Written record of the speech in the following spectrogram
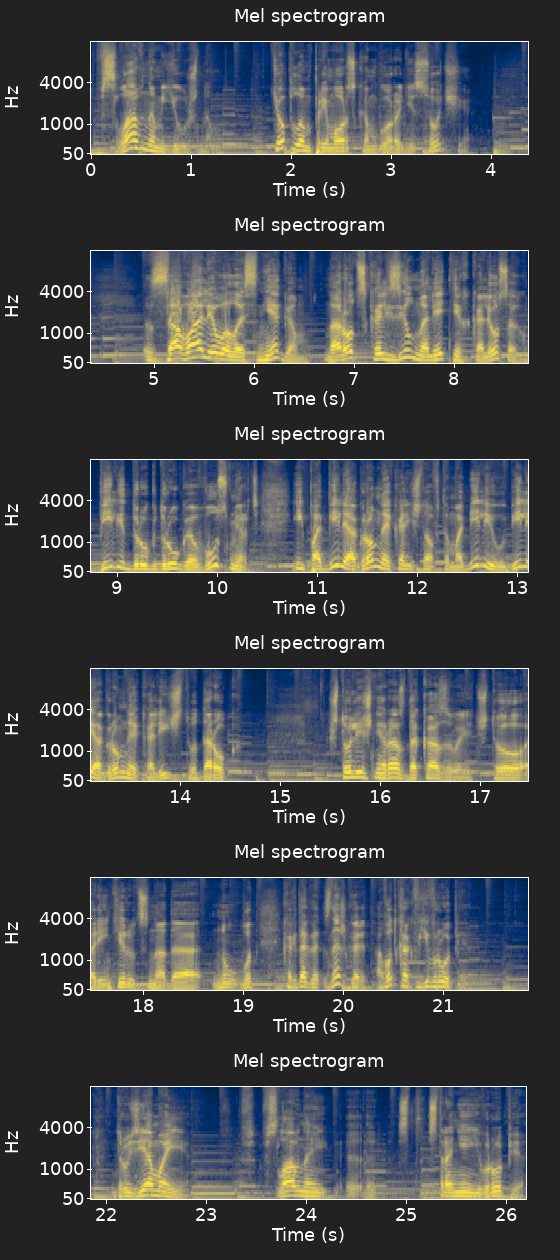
в славном южном, теплом приморском городе Сочи заваливало снегом, народ скользил на летних колесах, били друг друга в усмерть и побили огромное количество автомобилей и убили огромное количество дорог. Что лишний раз доказывает, что ориентироваться надо, ну вот, когда, знаешь, говорят, а вот как в Европе. Друзья мои, в славной э, стране Европе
